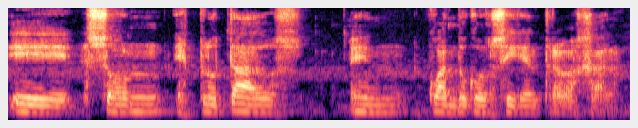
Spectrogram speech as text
eh, son explotados en, cuando consiguen trabajar.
